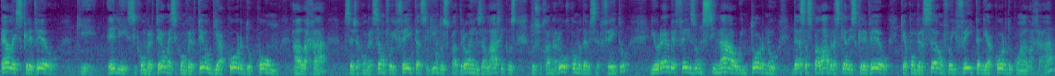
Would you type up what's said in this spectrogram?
ela escreveu que ele se converteu, mas se converteu de acordo com a Allahá, ou seja, a conversão foi feita seguindo os padrões aláhicos do Shulchan Aruch, como deve ser feito, e o Rebbe fez um sinal em torno dessas palavras que ela escreveu, que a conversão foi feita de acordo com a Allahá.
